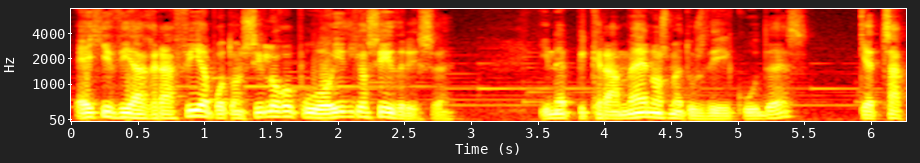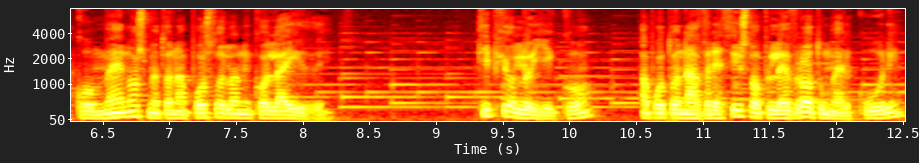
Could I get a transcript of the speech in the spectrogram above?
Έχει διαγραφεί από τον σύλλογο που ο ίδιος ίδρυσε. Είναι επικραμένος με τους διοικούντες και τσακωμένος με τον Απόστολο Νικολαίδη. Τι πιο λογικό από το να βρεθεί στο πλευρό του Μερκούρη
